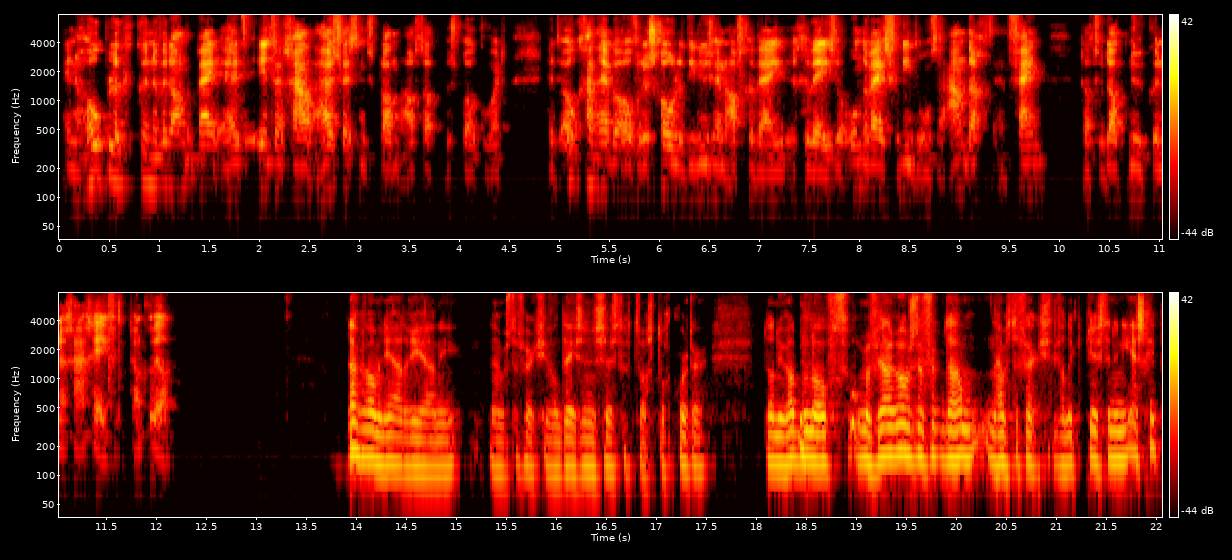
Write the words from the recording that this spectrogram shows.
En hopelijk kunnen we dan bij het integraal huisvestingsplan, als dat besproken wordt, het ook gaan hebben over de scholen die nu zijn afgewezen. Onderwijs verdient onze aandacht en fijn dat we dat nu kunnen gaan geven. Dank u wel. Dank u wel, meneer Adriani namens de fractie van D66. Het was toch korter dan u had beloofd. Mevrouw Roosdorf-Dam namens de fractie van de ChristenUnie SGP.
